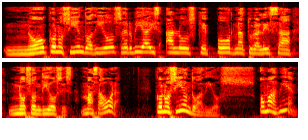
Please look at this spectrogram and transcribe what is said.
no conociendo a Dios, servíais a los que por naturaleza no son dioses, mas ahora, conociendo a Dios, o más bien,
